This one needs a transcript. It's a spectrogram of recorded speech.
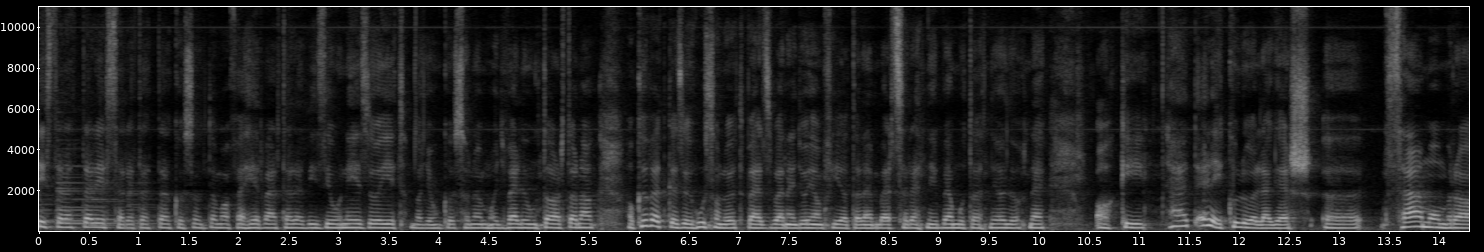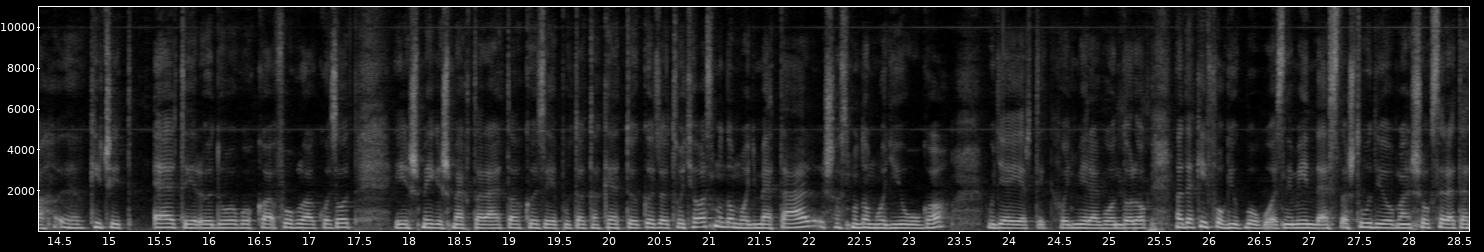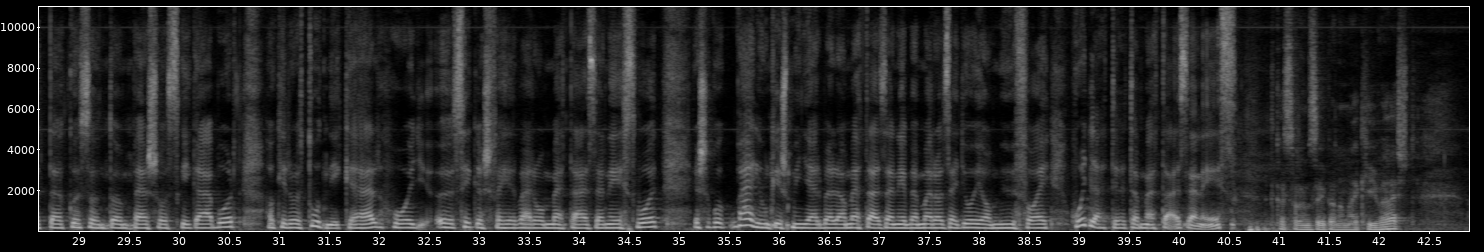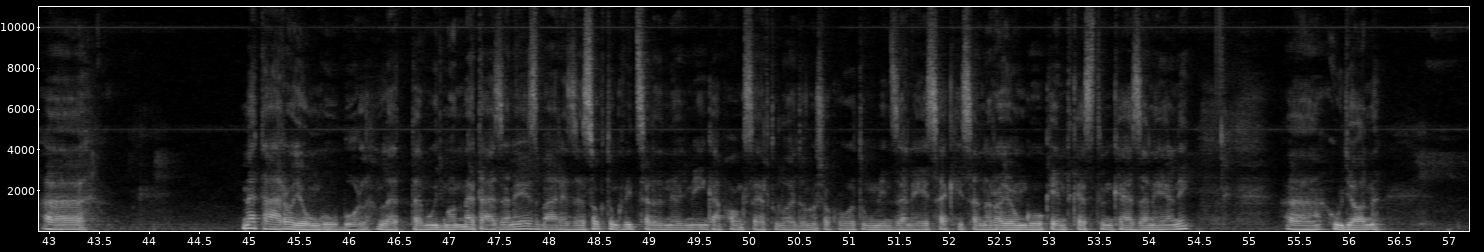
Tisztelettel és szeretettel köszöntöm a Fehérvár Televízió nézőit. Nagyon köszönöm, hogy velünk tartanak. A következő 25 percben egy olyan fiatal embert szeretnék bemutatni önöknek, aki hát elég különleges számomra, kicsit eltérő dolgokkal foglalkozott, és mégis megtalálta a középutat a kettő között. Hogyha azt mondom, hogy metál, és azt mondom, hogy jóga, ugye értik, hogy mire gondolok. Na de ki fogjuk bogozni mindezt. A stúdióban sok szeretettel köszöntöm Persoszki Gábort, akiről tudni kell, hogy Székesfehérváron metálzenész volt, és akkor vágjunk is mindjárt bele a metálzenébe, mert az egy olyan műfaj. Hogy lettél te metálzenész? Köszönöm szépen a meghívást. Metál rajongóból lettem, úgymond metálzenész, bár ezzel szoktunk viccelődni, hogy mi inkább hangszertulajdonosok voltunk, mint zenészek, hiszen rajongóként kezdtünk el zenélni. Ugyan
